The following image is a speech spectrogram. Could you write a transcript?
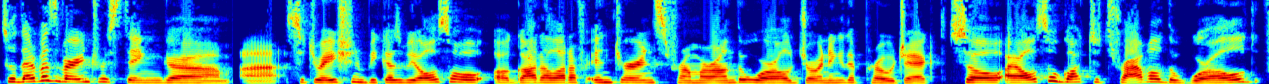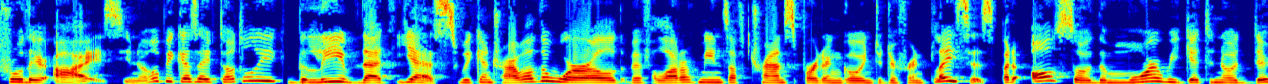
so that was very interesting um, uh, situation because we also uh, got a lot of interns from around the world joining the project. So I also got to travel the world through their eyes, you know, because I totally believe that yes, we can travel the world with a lot of means of transport and go into different places, but also the more we get to know different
